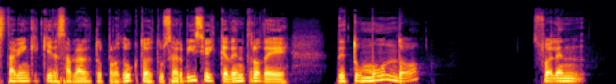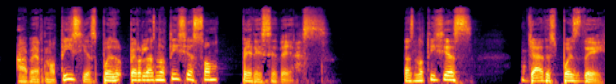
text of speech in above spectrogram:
está bien que quieres hablar de tu producto, de tu servicio y que dentro de, de tu mundo suelen haber noticias, pues, pero las noticias son perecederas. Las noticias ya después de,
